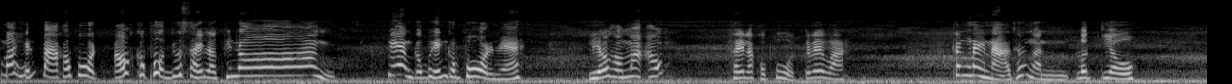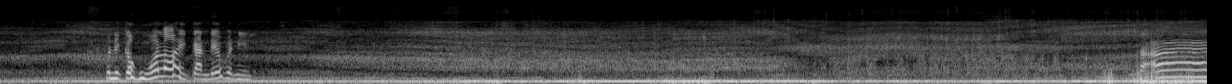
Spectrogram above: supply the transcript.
มาเห็นป่าข้าวโพด เอ้าข้าวโพดอยู่ใส่หรอพี่น้องแง่มก็บ่เห็นข้าวโพดไหมเลี้ยวเขามาเอ้าใส่ละข้าวโพดก็เลยว่าข้างในหนาเท่างันรถเกี่ยววันนี้ก็หัวเรอให้กันเด้อวันนี้ สาสองลงมาจังวะสังลงโอ้เดี๋ยวอยากนอนนายเนาะข้างหลังกันนู่นอืม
